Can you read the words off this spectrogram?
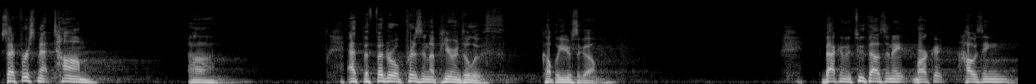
So I first met Tom uh, at the federal prison up here in Duluth a couple years ago. Back in the 2008 market housing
